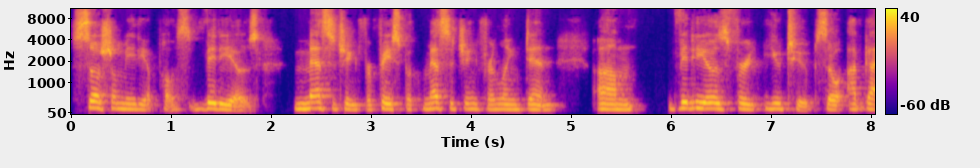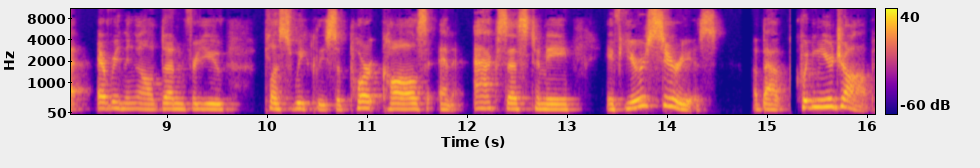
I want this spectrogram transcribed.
Social media posts, videos, messaging for Facebook, messaging for LinkedIn, um, videos for YouTube. So I've got everything all done for you, plus weekly support calls and access to me. If you're serious about quitting your job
